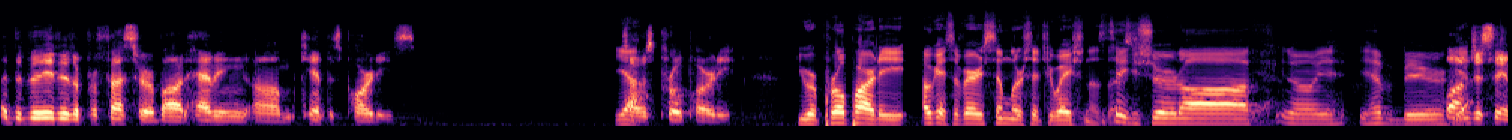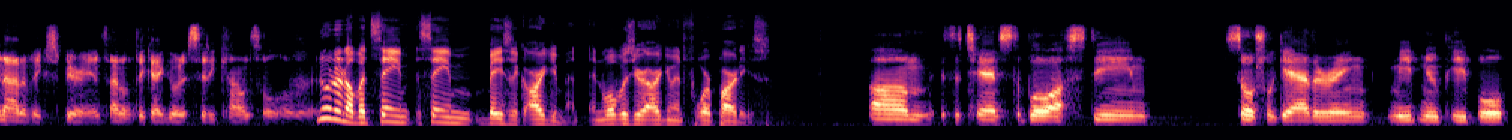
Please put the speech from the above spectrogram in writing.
I debated a professor about having um, campus parties. Yeah. So I was pro party. You were pro party. Okay, so very similar situation as You take your shirt off. You know, you, you have a beer. Well, I'm just saying out of experience. I don't think I go to city council over it. No, no, no, but same same basic argument. And what was your argument for parties? Um, it's a chance to blow off steam, social gathering, meet new people,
